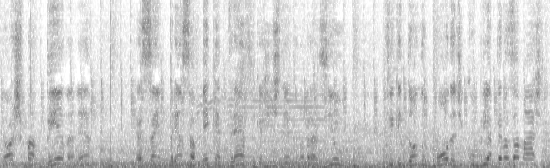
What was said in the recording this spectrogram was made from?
Eu acho uma pena, né? Essa imprensa mequetrefe que a gente tem aqui no Brasil fique dando conta de cobrir apenas a máscara.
